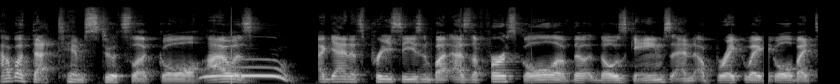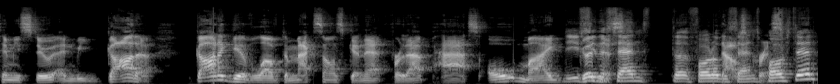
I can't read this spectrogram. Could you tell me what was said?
how about that Tim Stützle goal? Woo! I was again, it's preseason, but as the first goal of the, those games and a breakaway goal by Timmy Stu, and we gotta gotta give love to Maxence Guenette for that pass. Oh my Do you goodness! see the Sens, the photo the Sens posted?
